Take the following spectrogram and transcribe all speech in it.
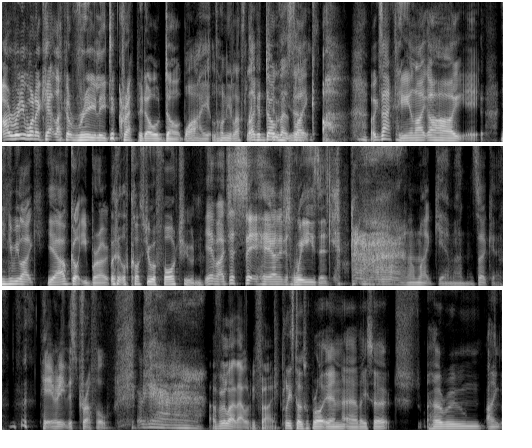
I really want to get like a really decrepit old dog, Why? It'll only last like, like a dog that's years. like ah, exactly. You're like oh, you can be like yeah, I've got you, bro. But it'll cost you a fortune. Yeah, but I just sit here and it just wheezes. And I'm like, yeah, man, it's okay. Here, eat this truffle. I feel like that would be fine. Police dogs were brought in. Uh, they searched her room. I think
